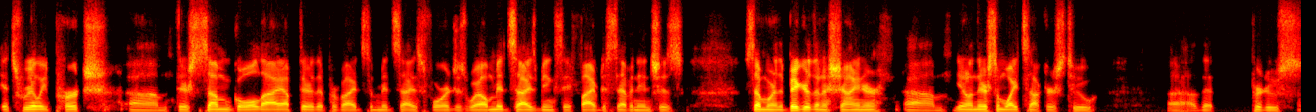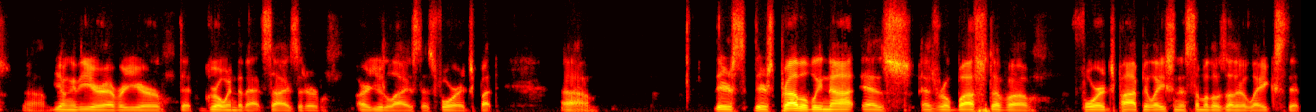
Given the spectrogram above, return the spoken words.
it's really perch. Um, there's some goldeye up there that provides some mid-sized forage as well. Mid-size being say five to seven inches, somewhere in the bigger than a shiner. Um, you know, and there's some white suckers too uh, that produce um, young of the year every year that grow into that size that are are utilized as forage. But um, there's there's probably not as as robust of a forage population as some of those other lakes that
